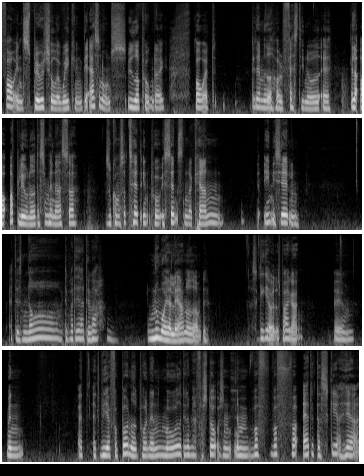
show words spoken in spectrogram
får en spiritual awakening, det er sådan nogle yderpunkter, ikke? Hvor at det der med at holde fast i noget af, eller at opleve noget, der simpelthen er så, så kommer så tæt ind på essensen og kernen, ind i sjælen, at det er sådan, nå, det var der, det var. Mm. Nu må jeg lære noget om det. Så gik jeg jo ellers bare i gang. Øhm, men at, at vi er forbundet på en anden måde, og det der med at forstå, sådan, jamen, hvor, hvorfor er det, der sker her?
